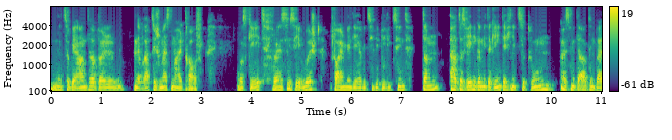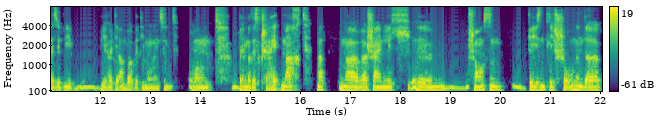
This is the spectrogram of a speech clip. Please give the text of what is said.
nicht so gehandhabt, weil in der Praxis schmeißt man halt drauf, was geht, weil es ist eh wurscht, vor allem wenn die Herbizide billig sind. Dann hat das weniger mit der Gentechnik zu tun, als mit der Art und Weise, wie, wie halt die Anbaubedingungen sind. Und wenn man das gescheit macht, hat man wahrscheinlich äh, Chancen, wesentlich schonender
